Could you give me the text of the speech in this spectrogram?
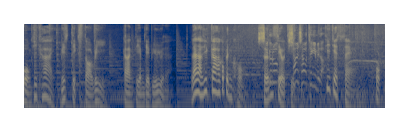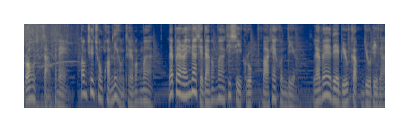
วงที่ค่าย Mystic Story กำลังเตรียมเดบิวต์อยู่นะ และลำดัที่ 9 ก็เป็นของเซิร์นเซียวทีที่7 6 6 3คะแนนต้องชื่นชมความนิ่งของเธอมากๆ และเป็นอะไรที่น่าเสียดายมากๆที่ซีกรุ๊ปมาแค่คนเดียว และไม่ได้เดบิวต์กับยูดีนะ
